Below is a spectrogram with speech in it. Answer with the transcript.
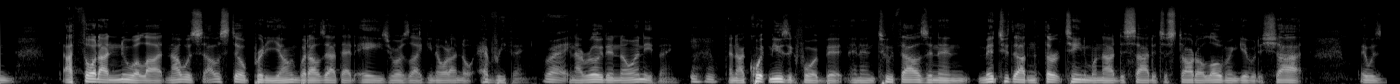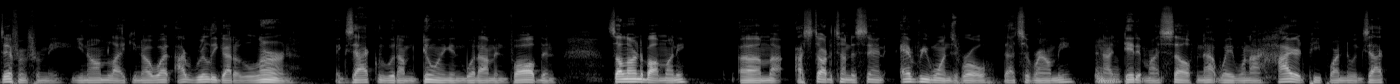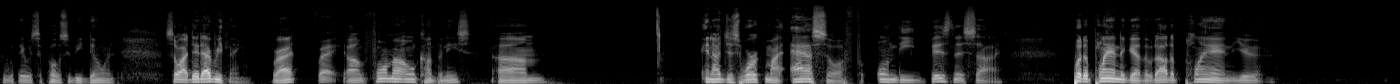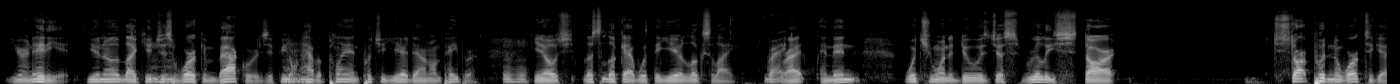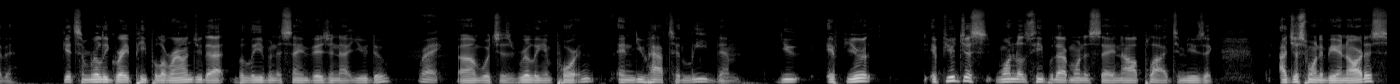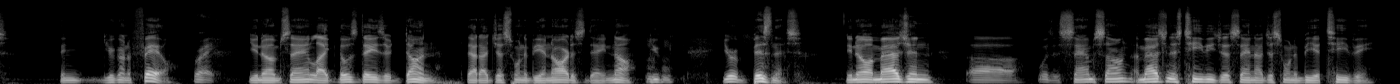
I thought I knew a lot, and I was I was still pretty young, but I was at that age where I was like, you know what, I know everything, Right. and I really didn't know anything Mhm. and I quit music for a bit. And in 2000 and mid 2013, when I decided to start all over and give it a shot, it was different for me. You know, I'm like, you know what? I really got to learn exactly what I'm doing and what I'm involved in. So I learned about money. Um, I- I started to understand everyone's role that's around me, and I Mhm. did it myself. And that way, when I hired people, I knew exactly what they were supposed to be doing. So I did everything, right? Right. um, form my own companies. Um, and I just worked my ass off on the business side. Put a plan together. Without a plan, you're you're an idiot. You know, like you're just Mhm. working backwards. If you don't Mhm. have a plan, put your year down on paper. hmm You know, sh- let's look at what the year looks like, Right. right? And then what you want to do is just really start start putting the work together. Get some really great people around you that believe in the same vision that you do Right. um, which is really important, and you have to lead them. You if you're if you're just one of those people that want to say, "Now apply it to music," I just want to be an artist, then you're gonna fail. Right. You know what I'm saying? Like those days are done. That I just want to be an artist day. No, you Mhm. you're a business. You know, imagine uh, was it Samsung? Imagine this TV just saying, "I just want to be a TV."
